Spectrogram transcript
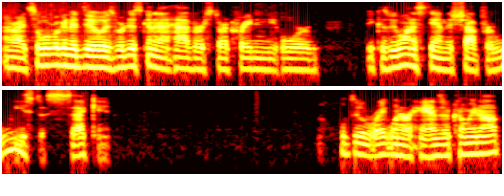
All right. So what we're going to do is we're just going to have her start creating the orb because we want to stay on the shop for at least a second. We'll do it right when her hands are coming up.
